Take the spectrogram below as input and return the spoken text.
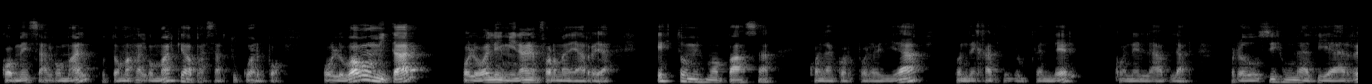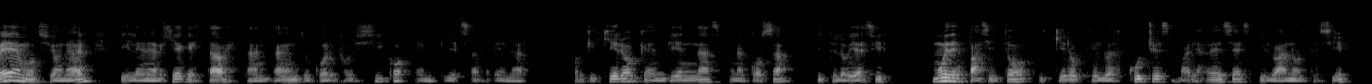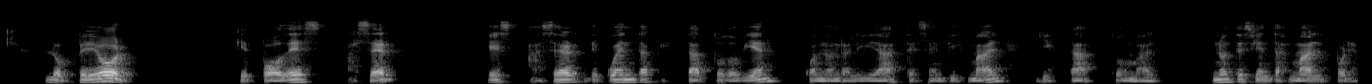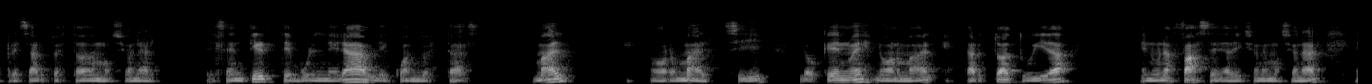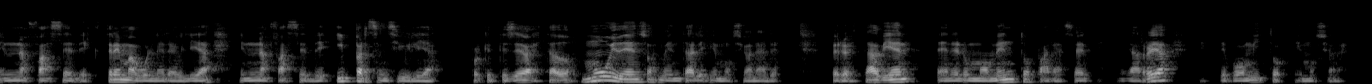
comes algo mal o tomas algo mal, ¿qué va a pasar? Tu cuerpo o lo va a vomitar o lo va a eliminar en forma de diarrea. Esto mismo pasa con la corporalidad, con dejarte sorprender con el hablar. Producís una diarrea emocional y la energía que estaba estancada en tu cuerpo físico empieza a drenar. Porque quiero que entiendas una cosa y te lo voy a decir muy despacito y quiero que lo escuches varias veces y lo anotes, ¿sí? Lo peor que podés hacer es hacer de cuenta que está todo bien cuando en realidad te sentís mal y está todo mal. No te sientas mal por expresar tu estado emocional. El sentirte vulnerable cuando estás mal es normal, ¿sí? Lo que no es normal es estar toda tu vida en una fase de adicción emocional, en una fase de extrema vulnerabilidad, en una fase de hipersensibilidad, porque te lleva a estados muy densos mentales y emocionales. Pero está bien tener un momento para hacer esta diarrea, este vómito emocional.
